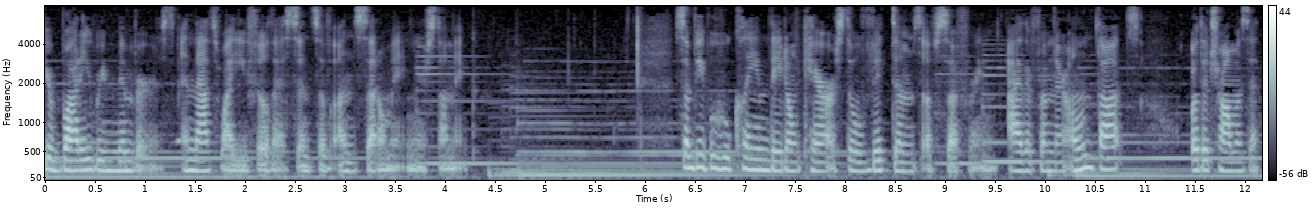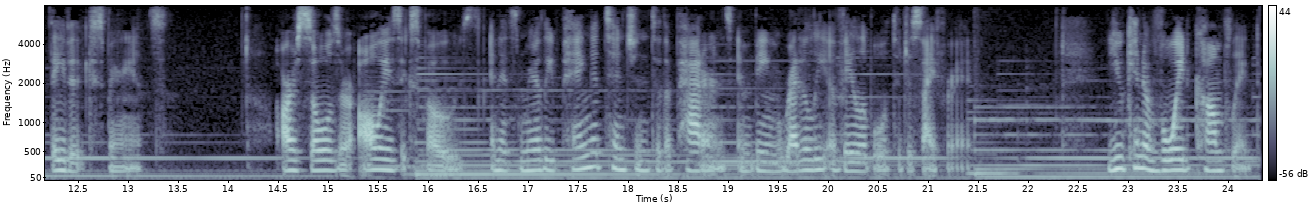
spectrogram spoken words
Your body remembers, and that's why you feel that sense of unsettlement in your stomach. Some people who claim they don't care are still victims of suffering, either from their own thoughts or the traumas that they've experienced. Our souls are always exposed, and it's merely paying attention to the patterns and being readily available to decipher it. You can avoid conflict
